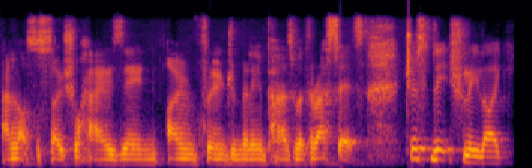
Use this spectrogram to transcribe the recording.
and lots of social housing, own three hundred million pounds worth of assets. Just literally like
